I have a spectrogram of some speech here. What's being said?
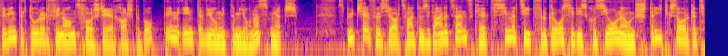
Der Winterthurer Finanzvorsteher Kasper Bob im Interview mit dem Jonas Mielsch. Das Budget für das Jahr 2021 hat seinerzeit für grosse Diskussionen und Streit gesorgt.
